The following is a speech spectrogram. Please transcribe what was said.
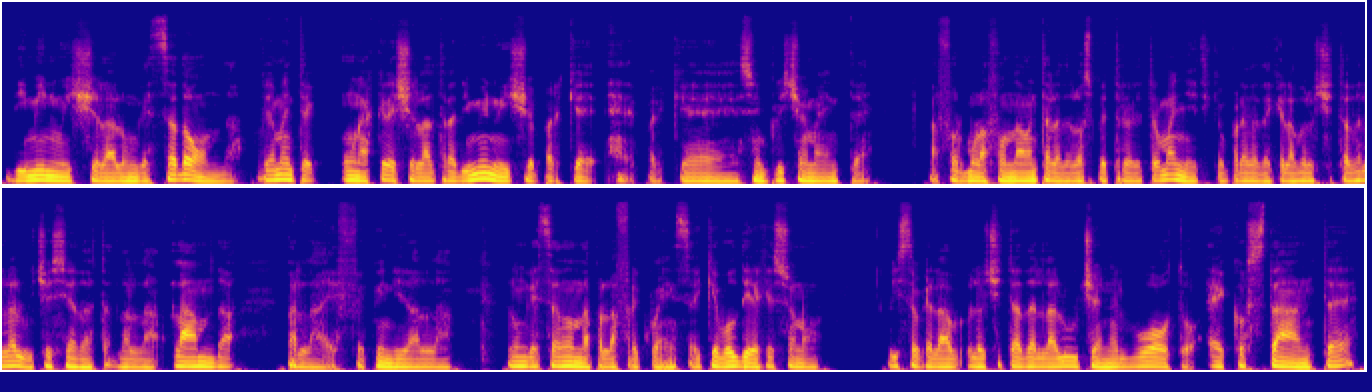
diminuisce la lunghezza d'onda. Ovviamente una cresce e l'altra diminuisce perché, eh, perché semplicemente la formula fondamentale dello spettro elettromagnetico prevede che la velocità della luce sia data dalla lambda per la f, quindi dalla lunghezza d'onda per la frequenza, il che vuol dire che sono, visto che la velocità della luce nel vuoto è costante,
